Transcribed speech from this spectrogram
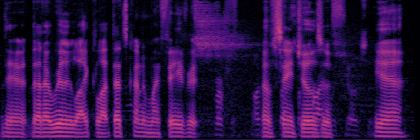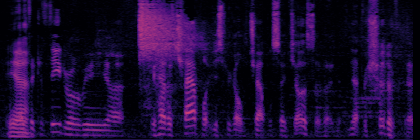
there that I really like a lot. That's kind of my favorite. Perfect. Of Saint Joseph. Joseph. Yeah, yeah. At the cathedral, we uh, we had a chapel. It used to be called the Chapel St. Joseph. and It never should have been,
